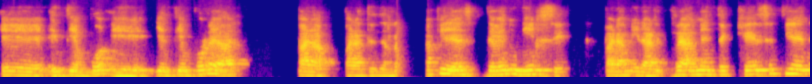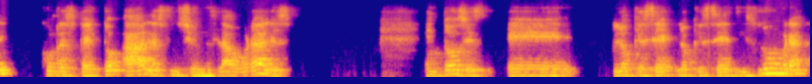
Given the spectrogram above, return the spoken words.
en tiempo, y en tiempo real para, para tener rapidez deben unirse para mirar realmente qué se tiene con respecto a las funciones laborales. Entonces, eh, lo, que se, lo que se vislumbra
